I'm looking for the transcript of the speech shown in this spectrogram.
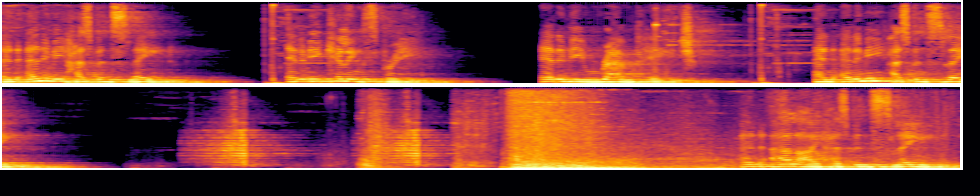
An enemy has been slain. Enemy killing spree. Enemy rampage. An enemy has been slain. An ally has been slain.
